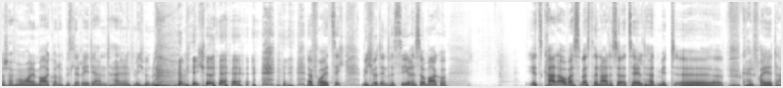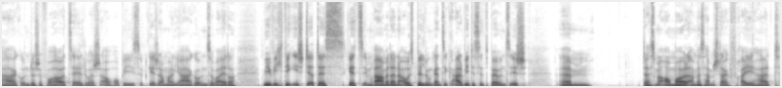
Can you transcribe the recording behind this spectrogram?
Verschaffen wir mal Marco noch ein bisschen Redeanteil. Mich, mich er freut sich. Mich würde interessieren, so Marco, jetzt gerade auch was, was Renate so erzählt hat mit äh, kein freier Tag und du hast ja vorher erzählt, du hast auch Hobbys und gehst auch mal jagen und so weiter. Wie wichtig ist dir das jetzt im Rahmen deiner Ausbildung, ganz egal wie das jetzt bei uns ist, ähm, dass man auch mal am Samstag frei hat,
